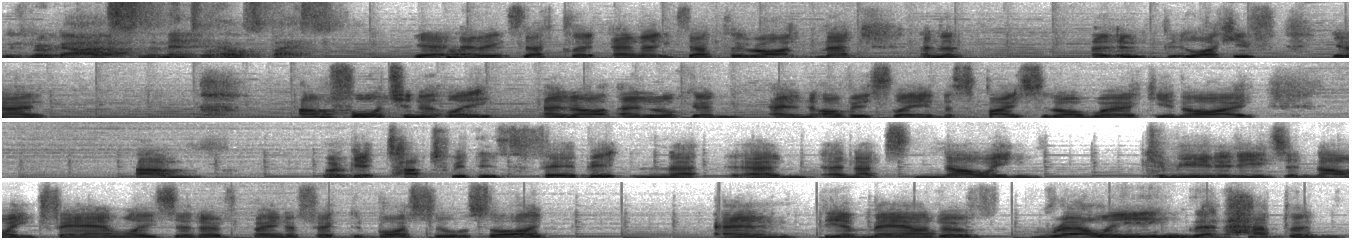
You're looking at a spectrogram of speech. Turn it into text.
with regards to the mental health space? Yeah, and exactly, and exactly right. And that, and the, like if you know, unfortunately, and I, and look, and, and obviously in the space that I work in, I um, I get touched with this fair bit, and that and and that's knowing communities and knowing families that have been affected by suicide, and the amount of rallying that happened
